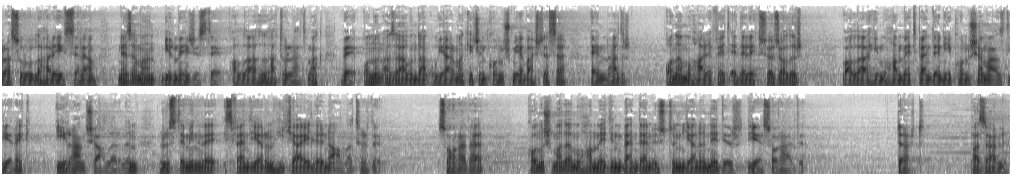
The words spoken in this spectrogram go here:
Resulullah aleyhisselam ne zaman bir mecliste Allah'ı hatırlatmak ve onun azabından uyarmak için konuşmaya başlasa, En-Nadr ona muhalefet ederek söz alır, ''Vallahi Muhammed benden iyi konuşamaz.'' diyerek İran şahlarının, Rüstem'in ve İsfendiyar'ın hikayelerini anlatırdı. Sonra da, konuşmada Muhammed'in benden üstün yanı nedir diye sorardı. 4. Pazarlık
